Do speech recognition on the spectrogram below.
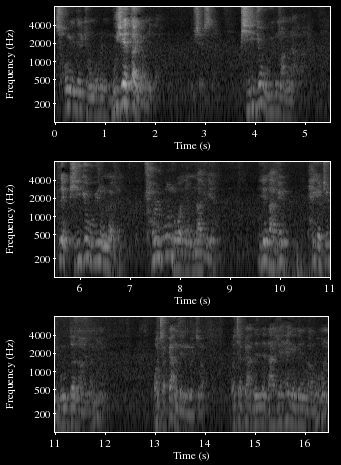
성인들의 경고를 무시했다 이겁니다. 무시했어요. 비교 우위로 막 나가. 근데 비교 우위는 말이죠. 결국은 뭐가 되냐면 나중에 이게 나중에 해결책이 뭐다 나오냐면 어차피 안 되는 거죠. 어차피 안 되는데 나중에 해결되는 방법은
